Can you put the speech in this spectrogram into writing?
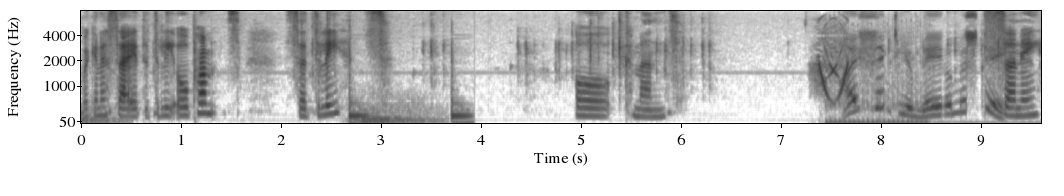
we're gonna say the delete all prompt. So delete all command. I think you made a mistake. Sunny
